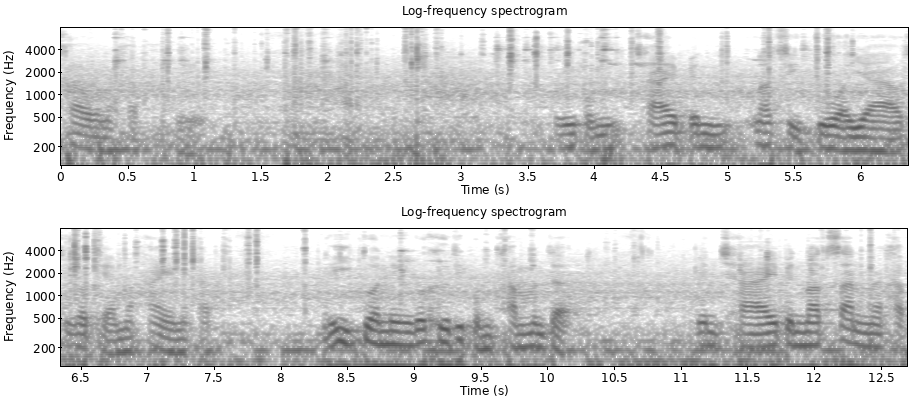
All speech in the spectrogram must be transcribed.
เข้านะครับนี่ตัวนี้ผมใช้เป็นน็อตสีตัวยาวที่เขาแถมมาให้นะครับหรืออีกตัวหนึ่งก็คือที่ผมทำมันจะเป็นใช้เป็นน็อตสั้นนะครับ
